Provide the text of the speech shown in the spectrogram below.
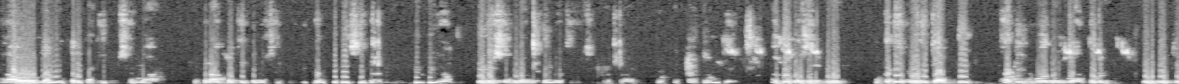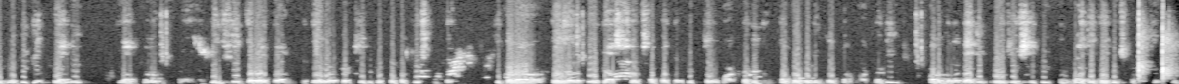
రావుల లోకల్ కండిషన్ వల్ల ఒక గ్రామ పంచాయతీ ఎలక్షన్ నుంచి గెలిపిడిసి కానీ ఎంపీపీ కానీ ఎలక్షన్ కూడా గెలవచ్చు ముందు ఒకటే కోరిక ఉంది. థర్టీన్ మోర్ అందరూ గురించి పోటీ గెలపాలి. గెలిచిన తర్వాత డెవలప్మెంట్ గొప్పగా తీసుకుంటాం ఇక్కడ పేదలతో గ్యాస్ సంబంధం ఎంతో మాట్లాడినాం. తప్పకుండా మనం మాట్లాడి పర్మనెంట్ అది గ్రో చేసి బాధ్యత తీసుకుంటారు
